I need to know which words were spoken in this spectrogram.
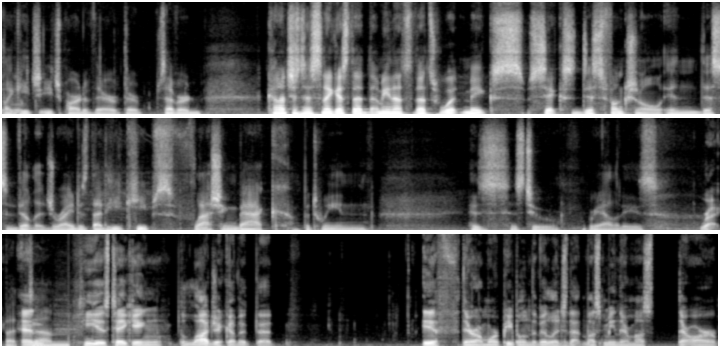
like each each part of their their severed consciousness, and I guess that I mean that's that's what makes six dysfunctional in this village, right? Is that he keeps flashing back between his his two realities. Right. But and um, he is taking the logic of it that if there are more people in the village, that must mean there must there are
